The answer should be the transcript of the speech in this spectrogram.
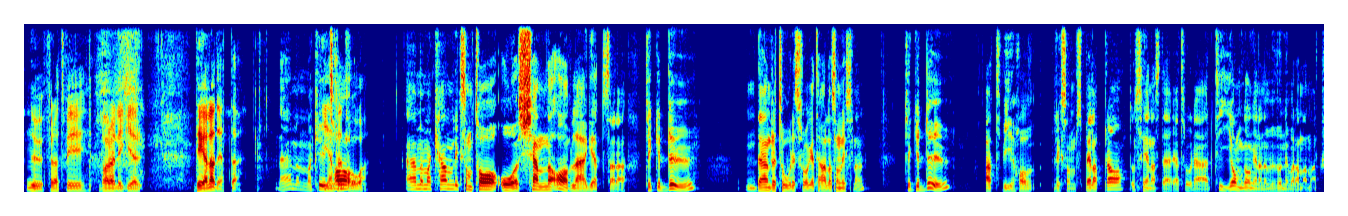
nu för att vi bara ligger dela detta? Nej, men man kan ju Egentligen ta, tvåa. nej, men man kan liksom ta och känna av läget. Så här, tycker du, det är en retorisk fråga till alla som lyssnar. Tycker du att vi har liksom spelat bra de senaste, jag tror det är tio omgångarna när vi vunnit varannan match?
